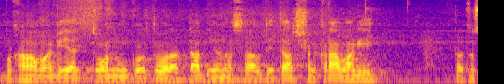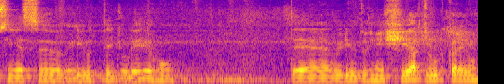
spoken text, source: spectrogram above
ਵਿਖਾਵਾਂਗੇ ਅੱਜ ਤੁਹਾਨੂੰ ਗੁਰਦੁਆਰਾ ਟਾਲੀਆਣਾ ਸਾਹਿਬ ਦੇ ਦਰਸ਼ਨ ਕਰਾਵਾਂਗੇ। ਤਾਂ ਤੁਸੀਂ ਇਸ ਵੀਡੀਓ ਤੇ ਜੁੜੇ ਰਹੋ ਤੇ ਵੀਡੀਓ ਤੁਸੀਂ ਸ਼ੇਅਰ ਜ਼ਰੂਰ ਕਰਿਓ,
